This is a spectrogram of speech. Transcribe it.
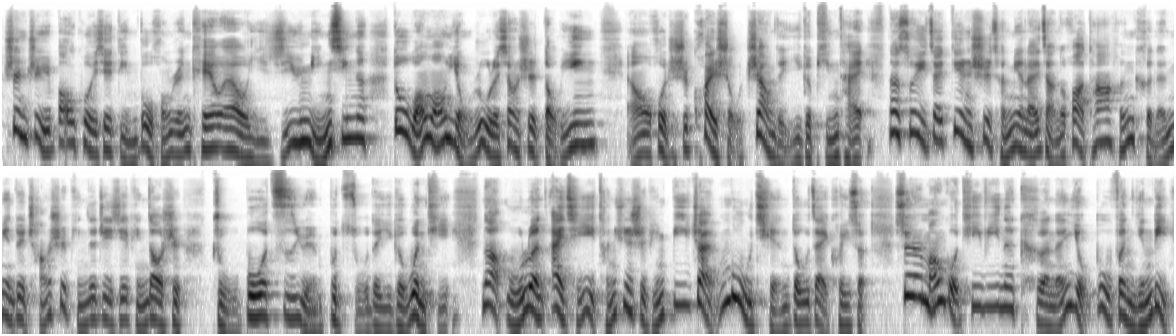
甚至于包括一些顶部红人 KOL 以及于明星呢，都往往涌入了像是抖音，然后或者是快手这样的一个平台。那所以在电视层面来讲的话，它很可。可能面对长视频的这些频道是主播资源不足的一个问题。那无论爱奇艺、腾讯视频、B 站，目前都在亏损。虽然芒果 TV 呢可能有部分盈利，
